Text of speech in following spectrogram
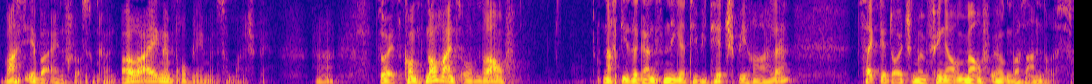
was ihr beeinflussen könnt. Eure eigenen Probleme zum Beispiel. Ja? So, jetzt kommt noch eins oben drauf. Nach dieser ganzen Negativitätsspirale zeigt der Deutsche mit dem Finger immer auf irgendwas anderes.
